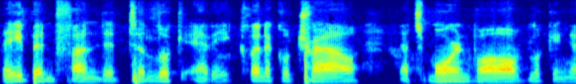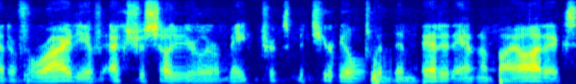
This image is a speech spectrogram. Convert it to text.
They've been funded to look at a clinical trial that's more involved, looking at a variety of extracellular matrix materials with embedded antibiotics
